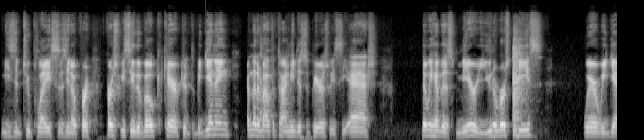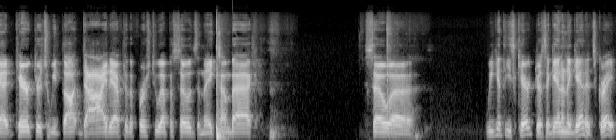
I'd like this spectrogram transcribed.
He's in two places. You know, per, first we see the Voq character at the beginning, and then about the time he disappears, we see Ash. Then we have this mirror universe piece where we get characters who we thought died after the first two episodes, and they come back. So uh, we get these characters again and again. It's great.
